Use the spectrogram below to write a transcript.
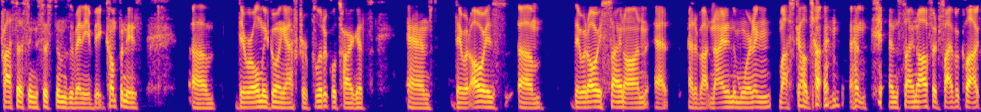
processing systems of any big companies. Um, they were only going after political targets, and they would always um, they would always sign on at at about nine in the morning Moscow time and and sign off at five o'clock,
